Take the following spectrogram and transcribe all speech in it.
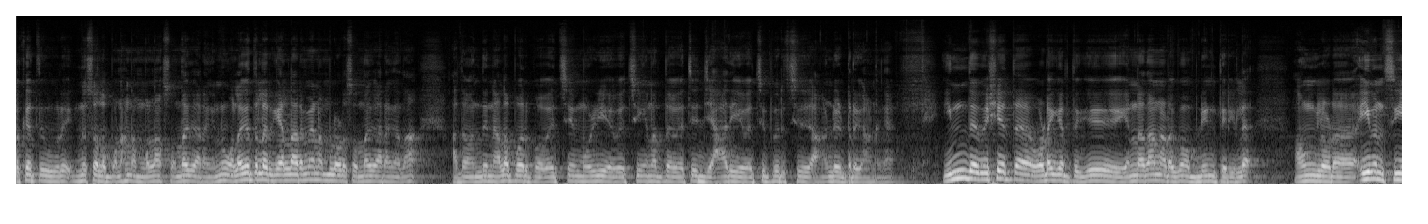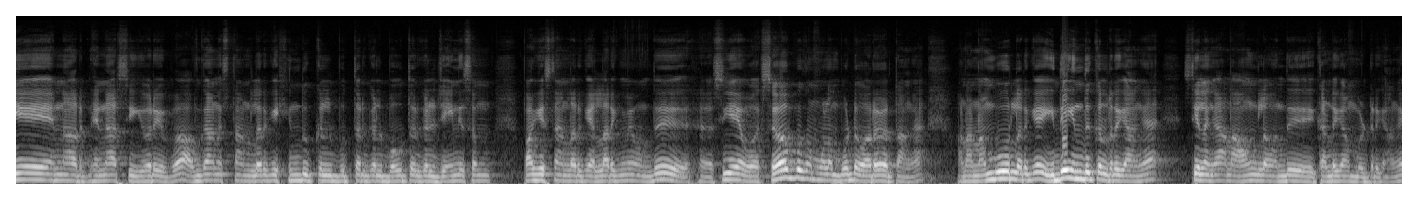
பக்கத்து ஊர். இன்னும் சொல்ல போனால் நம்மலாம் சொந்தக்காரங்க. இன்னும் உலகத்தில் இருக்க எல்லாருமே நம்மளோட சொந்தக்காரங்க தான். அதை வந்து நிலப்பரப்பை வச்சு மொழியை வச்சு இனத்தை வச்சு ஜாதியை வச்சு பிரித்து ஆண்டுகிட்டு இருக்கானுங்க. இந்த விஷயத்தை உடைக்கிறதுக்கு என்ன தான் நடக்கும் அப்படின்னு தெரியல. அவங்களோட ஈவன் சிஏஎன்ஆர் என்ஆர்சி வரை இப்போ ஆப்கானிஸ்தானில் இருக்க ஹிந்துக்கள் புத்தர்கள் பௌத்தர்கள் ஜெயினிசம் பாகிஸ்தானில் இருக்க எல்லாருக்குமே வந்து சிஏ சிவப்பு கம்பளம் போட்டு வரவேற்றாங்க. ஆனால் நம்ம ஊரில் இருக்க இதே இந்துக்கள் இருக்காங்க ஸ்ரீலங்கா ஆனால் அவங்கள வந்து கண்டுக்காம விட்டுருக்காங்க.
